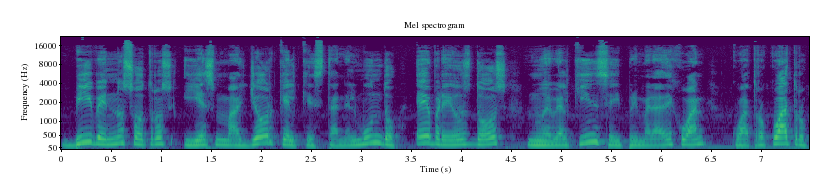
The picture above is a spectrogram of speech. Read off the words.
vive en nosotros y es mayor que el que está en el mundo. Hebreos 2, 9 al 15 y Primera de Juan 4, 4.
